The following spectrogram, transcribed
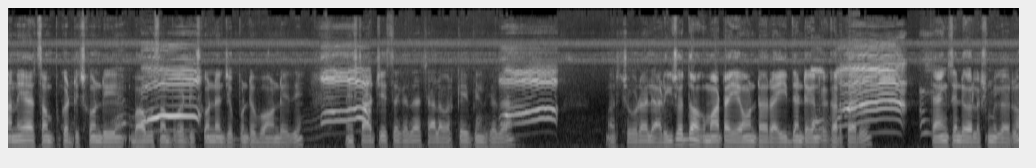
అన్నయ్య సంపు కట్టించుకోండి బాబు సంపు కట్టించుకోండి అని చెప్పుంటే బాగుండేది. నేను స్టార్ట్ చేసా కదా చాలా వర్క్ అయిపోయింది కదా. మరి చూడాలి. అడిగి చూద్దాం ఒక మాట. ఏమంటారు? అయిద్దంటే కనుక కడతారు. థ్యాంక్స్ అండి వరలక్ష్మి గారు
